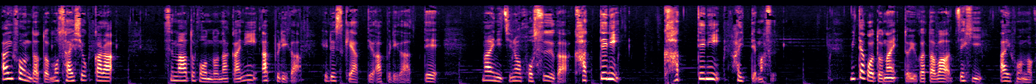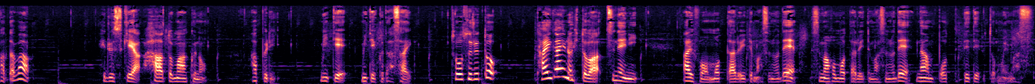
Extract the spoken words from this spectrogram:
iPhone だともう最初からスマートフォンの中にアプリがヘルスケアっていうアプリがあって毎日の歩数が勝手に勝手に入ってます。見たことないという方は是非 iPhone の方はヘルスケアハートマークのアプリ見てみてください。そうすると大概の人は常に iPhone を持って歩いてますのでスマホ持って歩いてますので何歩って出てると思います。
